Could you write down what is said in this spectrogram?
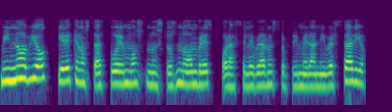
Mi novio quiere que nos tatuemos nuestros nombres para celebrar nuestro primer aniversario,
